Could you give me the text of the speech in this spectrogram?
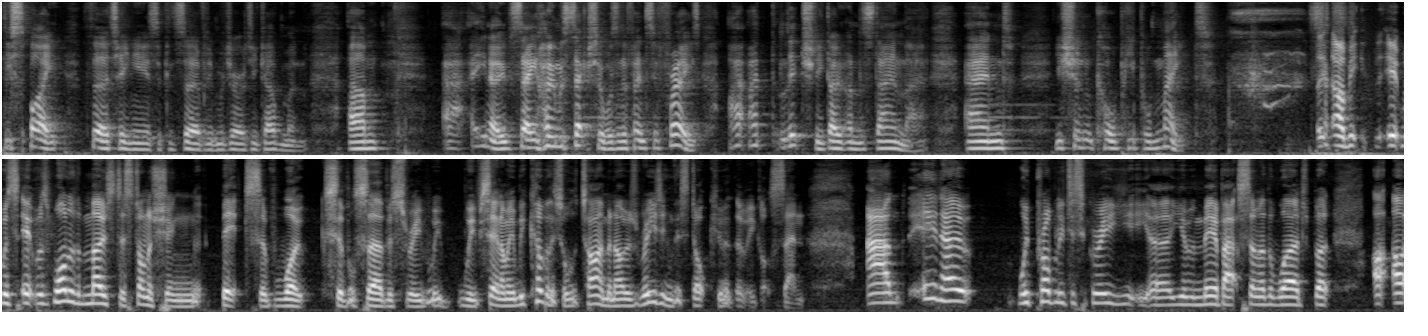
despite 13 years of Conservative majority government. Um, uh, you know, saying homosexual was an offensive phrase. I, I literally don't understand that, and you shouldn't call people mate. I mean, it was it was one of the most astonishing bits of woke civil servicery we we've seen. I mean, we cover this all the time, and I was reading this document that we got sent, and you know, we probably disagree, uh, you and me, about some of the words, but I, I,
